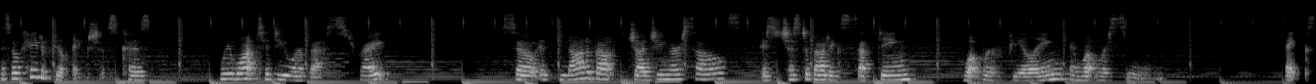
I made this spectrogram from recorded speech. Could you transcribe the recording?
It's okay to feel anxious because we want to do our best, right? So it's not about judging ourselves, it's just about accepting what we're feeling and what we're seeing. Thanks.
